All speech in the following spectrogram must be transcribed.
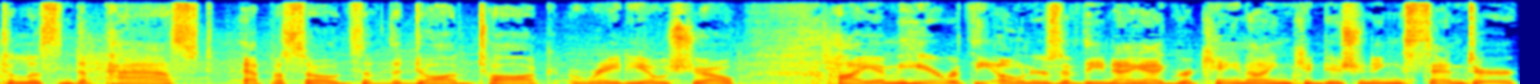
to listen to past episodes of the Dog Talk radio show. I am here with the owners of the Niagara Canine Conditioning Center,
